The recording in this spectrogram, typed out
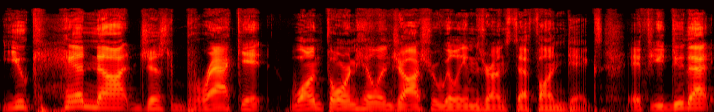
You cannot just bracket Juan Thornhill and Joshua Williams around Stefon Diggs. If you do that,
